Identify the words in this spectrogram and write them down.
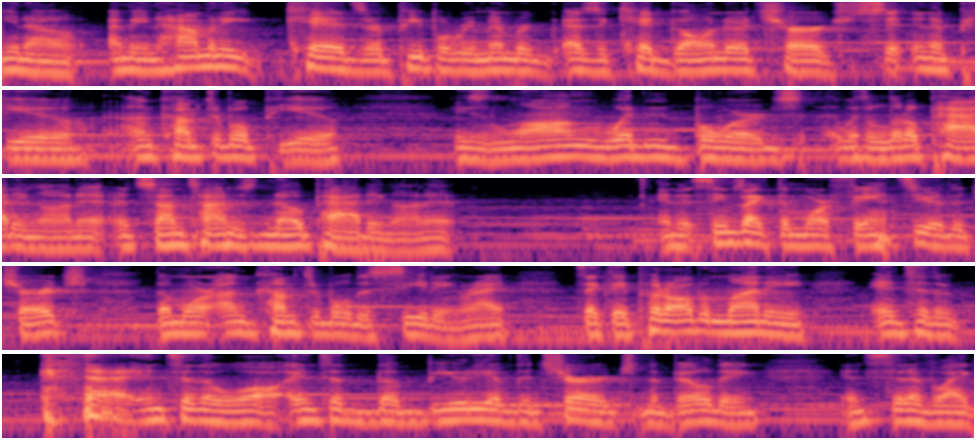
You know, I mean, how many kids or people remember as a kid going to a church, sitting in a pew, uncomfortable pew, these long wooden boards with a little padding on it, and sometimes no padding on it. And it seems like the more fancier the church, the more uncomfortable the seating, right? It's like they put all the money into the into the wall, into the beauty of the church and the building, instead of like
